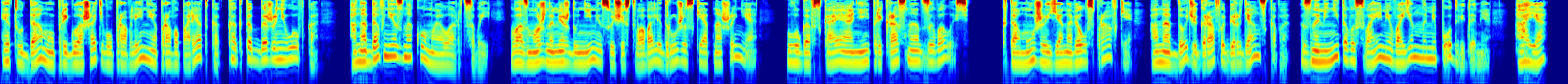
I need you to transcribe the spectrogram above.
Эту даму приглашать в управление правопорядка как-то даже неловко. Она давняя знакомая Ларцевой. Возможно, между ними существовали дружеские отношения — Луговская о ней прекрасно отзывалась. К тому же я навел справки, она дочь графа Бердянского, знаменитого своими военными подвигами, а я,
